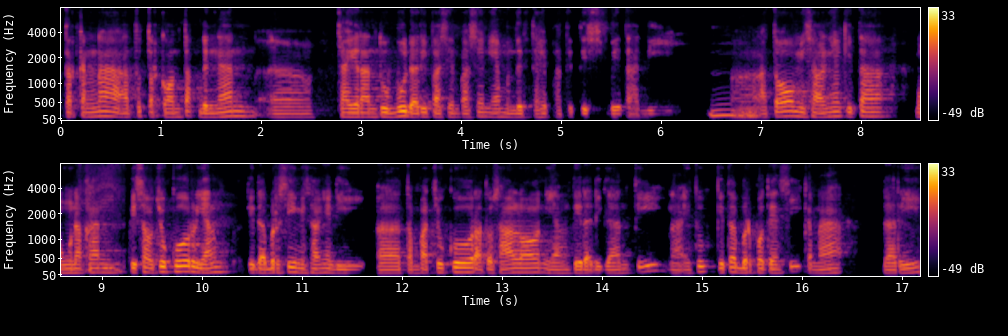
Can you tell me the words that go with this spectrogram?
terkena atau terkontak dengan uh, cairan tubuh dari pasien-pasien yang menderita hepatitis B tadi. Hmm. Uh, atau misalnya kita menggunakan pisau cukur yang tidak bersih misalnya di uh, tempat cukur atau salon yang tidak diganti. Nah, itu kita berpotensi kena dari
